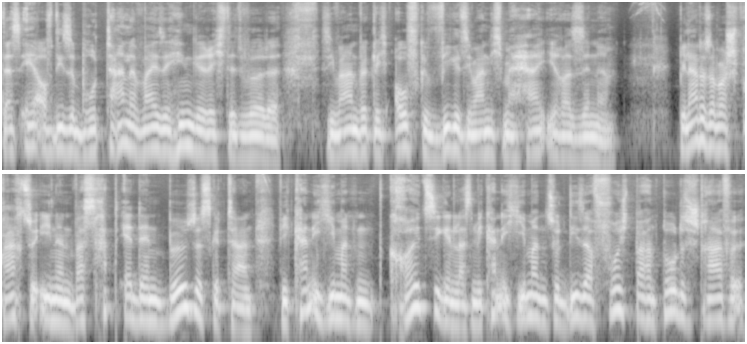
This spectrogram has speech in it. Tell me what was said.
dass er auf diese brutale Weise hingerichtet würde. Sie waren wirklich aufgewiegelt, sie waren nicht mehr Herr ihrer Sinne. Pilatus aber sprach zu ihnen, was hat er denn Böses getan? Wie kann ich jemanden kreuzigen lassen? Wie kann ich jemanden zu dieser furchtbaren Todesstrafe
